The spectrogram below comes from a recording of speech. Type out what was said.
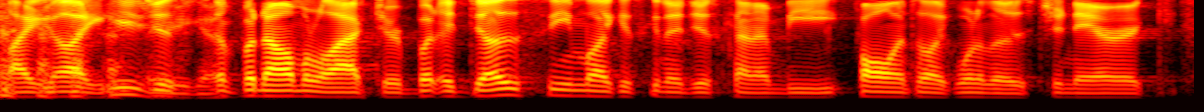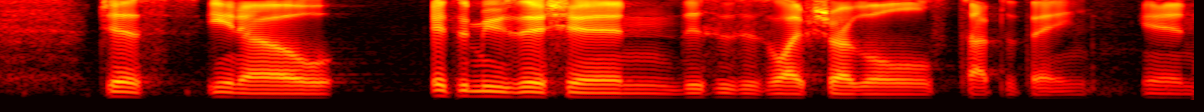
like, like he's just a phenomenal actor. But it does seem like it's gonna just kind of be fall into like one of those generic, just you know, it's a musician. This is his life struggles type of thing, and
